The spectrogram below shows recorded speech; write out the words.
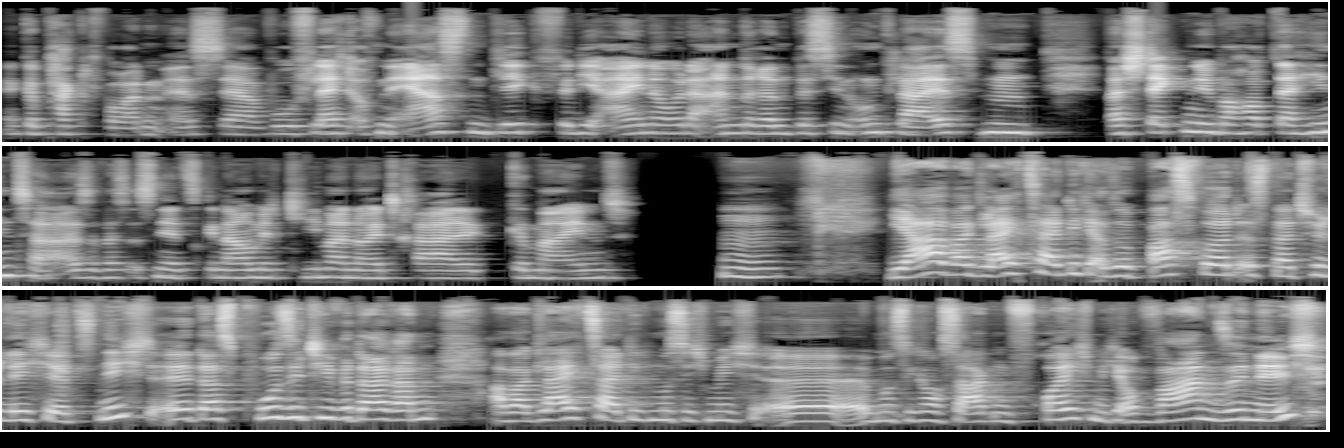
gepackt worden ist, ja, wo vielleicht auf den ersten Blick für die eine oder andere ein bisschen unklar ist, hm, was steckt denn überhaupt dahinter? Also was ist denn jetzt genau mit klimaneutral gemeint? Hm. Ja, aber gleichzeitig, also Buzzword ist natürlich jetzt nicht äh, das Positive daran, aber gleichzeitig muss ich mich, äh, muss ich auch sagen, freue ich mich auch wahnsinnig,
